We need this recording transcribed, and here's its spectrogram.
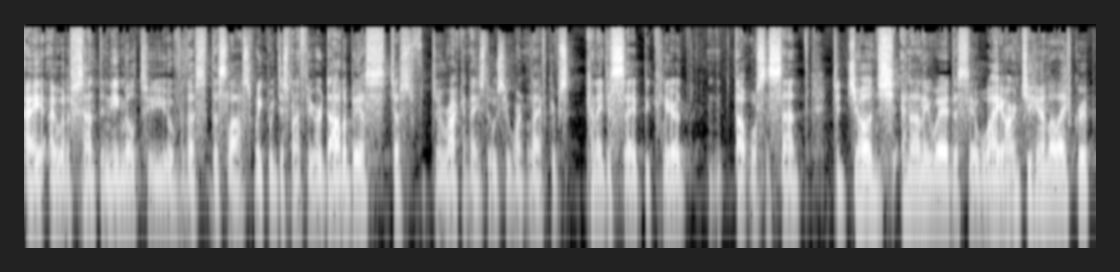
I, I, would have sent an email to you over this, this last week. We just went through our database just to recognize those who weren't life groups. Can I just say, be clear, that wasn't sent to judge in any way to say, why aren't you in a life group?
